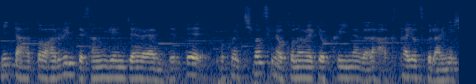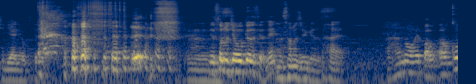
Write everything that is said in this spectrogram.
見た後歩いて三軒茶屋に出て僕が一番好きなお好み焼きを食いながら悪態をつく LINE を知り合いに送ってた。でその状況ですよね、うんその状況です、はい。あのやっぱお好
